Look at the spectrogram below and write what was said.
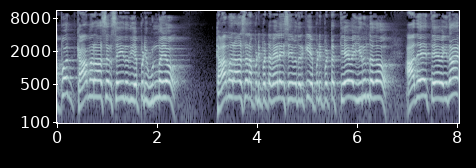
அப்போ காமராசர் செய்தது எப்படி உண்மையோ காமராசர் அப்படிப்பட்ட வேலை செய்வதற்கு எப்படிப்பட்ட தேவை இருந்ததோ அதே தேவைதான்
